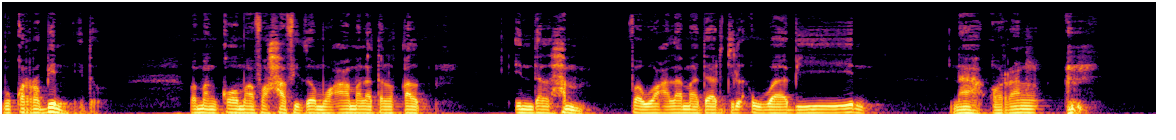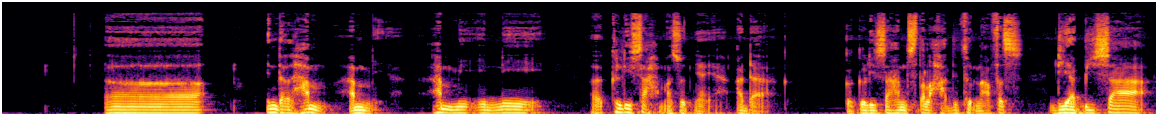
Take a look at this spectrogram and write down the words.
Muqarrabin itu. Wa man qama fa hafidha muamalatal qalb indal ham fa ala madarjil awabin. Nah, orang uh, indal ham ham hammi ini uh, gelisah maksudnya ya. Ada kegelisahan setelah hadithun nafas. Dia bisa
